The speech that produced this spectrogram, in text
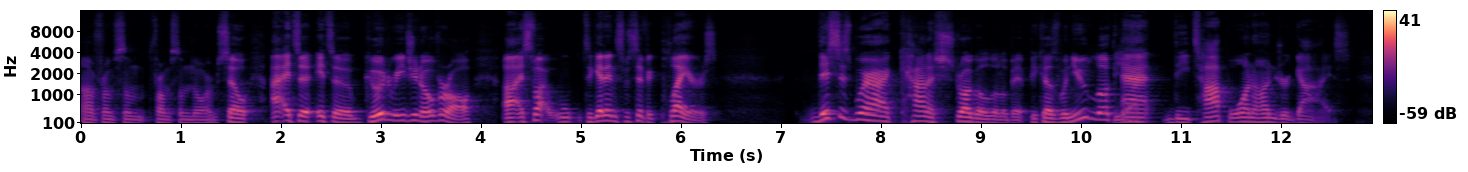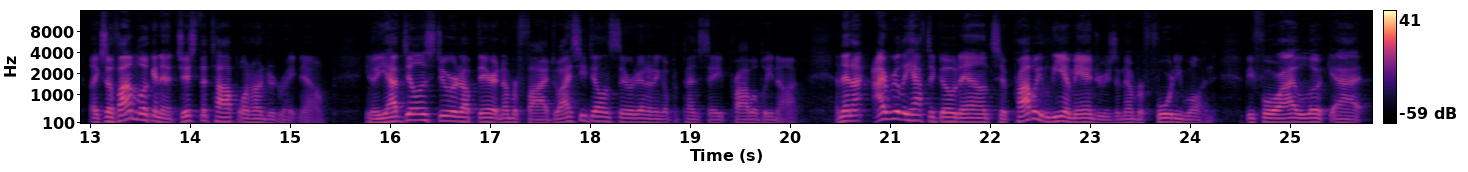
uh, from some from some norms. So uh, it's a it's a good region overall. Uh, as far to get into specific players, this is where I kind of struggle a little bit because when you look yeah. at the top 100 guys, like so, if I'm looking at just the top 100 right now, you know, you have Dylan Stewart up there at number five. Do I see Dylan Stewart ending up at Penn State? Probably not. And then I, I really have to go down to probably Liam Andrews at number 41 before I look at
